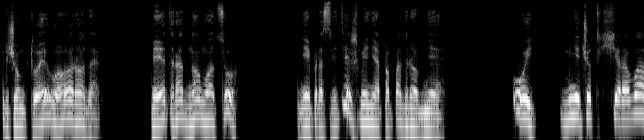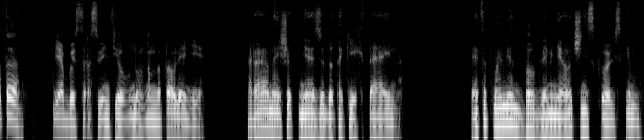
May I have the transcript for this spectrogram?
причем твоего рода. И это родному отцу. Не просветишь меня поподробнее? Ой, мне что-то херовато. Я быстро свинтил в нужном направлении. Рано еще князю до таких тайн. Этот момент был для меня очень скользким.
